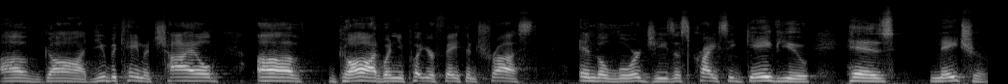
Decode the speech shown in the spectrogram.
of God." You became a child of God when you put your faith and trust in the Lord Jesus Christ. He gave you his nature.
